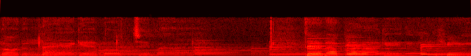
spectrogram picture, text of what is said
너는 내게 묻지만 대답하기는 힘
